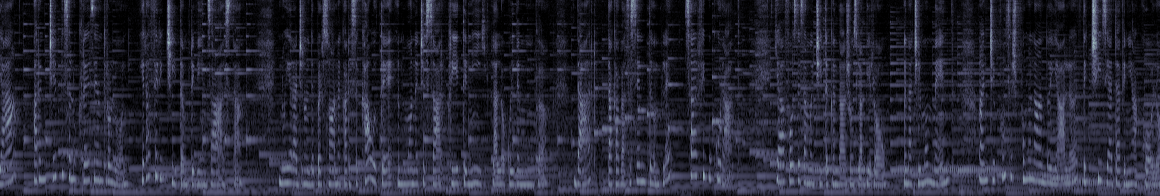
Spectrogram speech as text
Ea ar începe să lucreze într-o lună. Era fericită în privința asta. Nu era genul de persoană care să caute în mod necesar prietenii la locul de muncă, dar, dacă avea să se întâmple, s-ar fi bucurat. Ea a fost dezamăgită când a ajuns la birou. În acel moment, a început să-și pună la îndoială decizia de a veni acolo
